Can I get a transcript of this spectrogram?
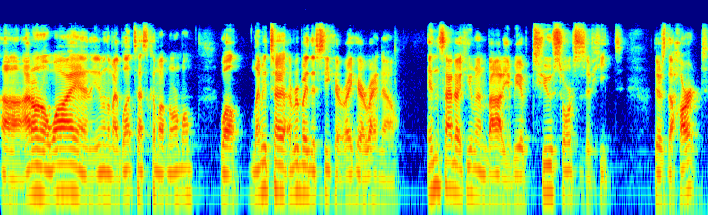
uh, I don't know why. And even though my blood tests come up normal, well, let me tell everybody the secret right here, right now. Inside our human body, we have two sources of heat. There's the heart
